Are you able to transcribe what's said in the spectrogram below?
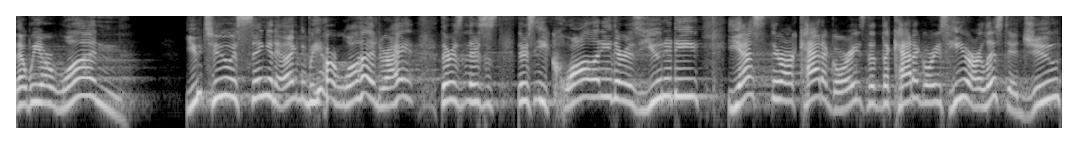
that we are one. U2 is singing it like we are one, right? There's, there's, there's equality, there is unity. Yes, there are categories. That the categories here are listed Jew,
